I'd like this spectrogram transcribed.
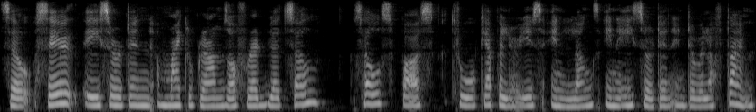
So say a certain micrograms of red blood cell, cells pass through capillaries in lungs in a certain interval of time.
